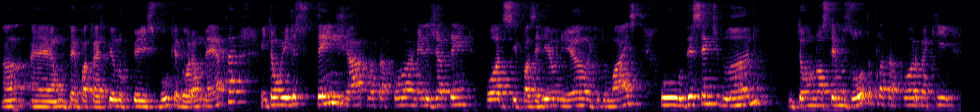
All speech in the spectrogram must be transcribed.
há é, um tempo atrás pelo Facebook, agora é o Meta. Então eles têm já a plataforma, eles já têm, pode se fazer reunião e tudo mais. O Decent Learning, então, nós temos outra plataforma que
